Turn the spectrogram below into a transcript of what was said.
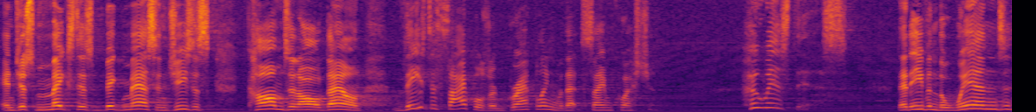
and just makes this big mess, and Jesus calms it all down. These disciples are grappling with that same question Who is this? That even the wind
